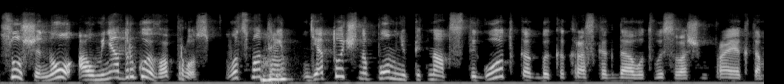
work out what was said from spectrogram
Слушай, ну, а у меня другой вопрос. Вот смотри, угу. я точно помню пятнадцатый год, как бы как раз когда вот вы с вашим проектом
